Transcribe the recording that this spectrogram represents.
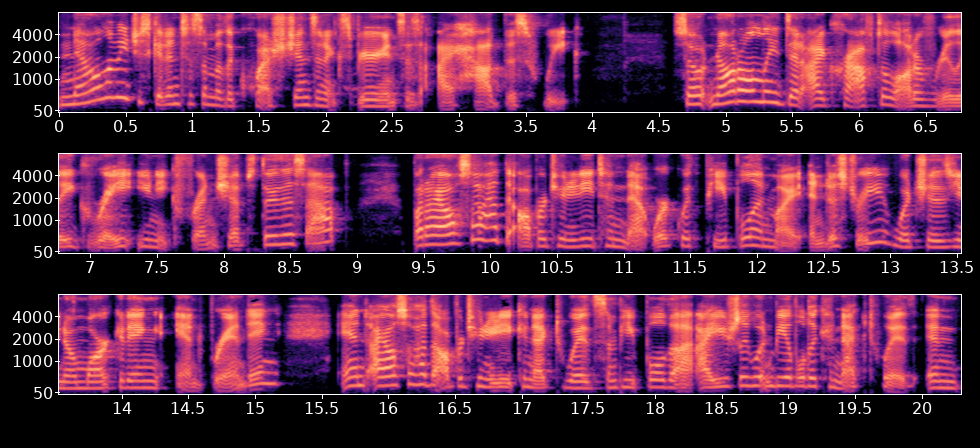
now let me just get into some of the questions and experiences I had this week. So, not only did I craft a lot of really great, unique friendships through this app, but I also had the opportunity to network with people in my industry, which is, you know, marketing and branding. And I also had the opportunity to connect with some people that I usually wouldn't be able to connect with in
